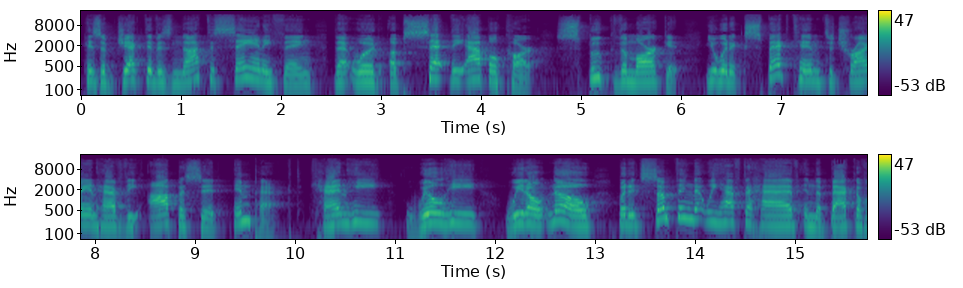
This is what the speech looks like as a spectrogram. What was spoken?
his objective is not to say anything that would upset the apple cart, spook the market. You would expect him to try and have the opposite impact. Can he? Will he? We don't know, but it's something that we have to have in the back of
